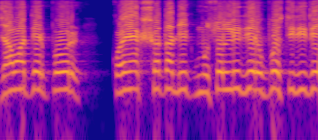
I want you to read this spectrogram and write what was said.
জামাতের পর কয়েক শতাধিক মুসল্লিদের উপস্থিতিতে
